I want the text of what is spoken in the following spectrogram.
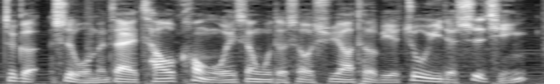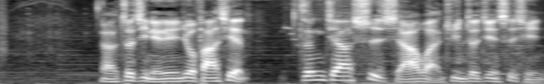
这个是我们在操控微生物的时候需要特别注意的事情。那这几年的研究发现，增加嗜甲烷菌这件事情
